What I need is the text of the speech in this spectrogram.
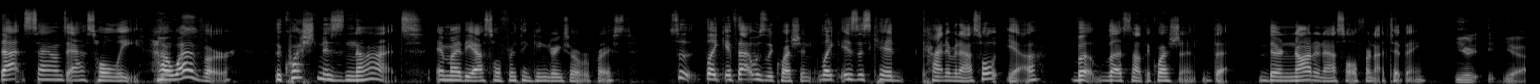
That sounds assholey. However, the question is not, am I the asshole for thinking drinks are overpriced? So, like, if that was the question, like, is this kid kind of an asshole? Yeah, but that's not the question. That they're not an asshole for not tipping. You're, yeah.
